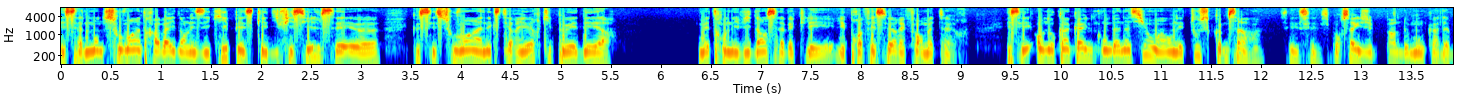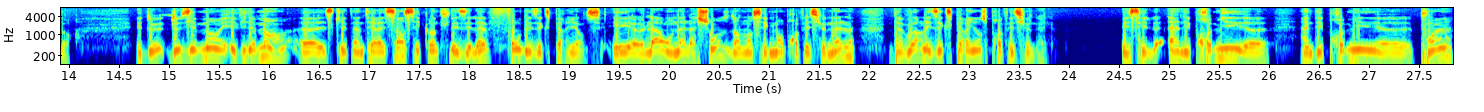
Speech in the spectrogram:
Et ça demande souvent un travail dans les équipes. Et ce qui est difficile, c'est euh, que c'est souvent un extérieur qui peut aider à mettre en évidence avec les, professeurs et formateurs. Et c'est en aucun cas une condamnation, hein. on est tous comme ça. Hein. C'est pour ça que je parle de mon cas d'abord. Et deuxièmement, évidemment, hein, euh, ce qui est intéressant, c'est quand les élèves font des expériences. Et euh, là, on a la chance, dans l'enseignement professionnel, d'avoir les expériences professionnelles. Et c'est un des premiers, un des premiers points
